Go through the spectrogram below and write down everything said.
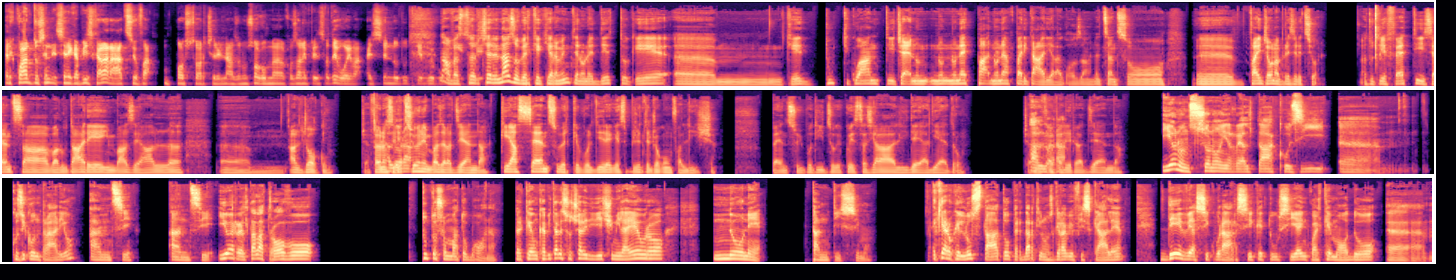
per quanto se ne, se ne capisca la razio, fa un po' storcere il naso. Non so come- cosa ne pensate voi, ma essendo tutti e due No, fa storcere il naso perché chiaramente non è detto che, ehm, che tutti quanti, cioè non, non- non è pa- non è a paritaria la cosa, nel senso eh, fai già una preselezione a tutti gli effetti senza valutare in base al, ehm, al gioco. Cioè fai una Allora- selezione in base all'azienda, che ha senso perché vuol dire che semplicemente il gioco non fallisce. Penso, ipotizzo che questa sia l'idea dietro. Cioè non Allora, fai fallire l'azienda. Io non sono in realtà così, ehm, così contrario, anzi, anzi, io in realtà la trovo tutto sommato buona, perché un capitale sociale di 10.000 euro non è tantissimo. È chiaro che lo Stato, per darti uno sgravio fiscale, deve assicurarsi che tu sia in qualche modo ehm,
